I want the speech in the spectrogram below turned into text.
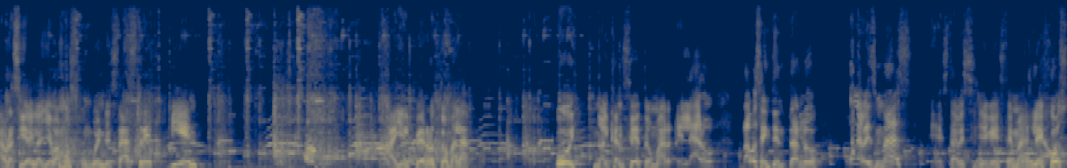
Ahora sí, ahí la llevamos. Un buen desastre. Bien. Ahí el perro, tómala. Uy, no alcancé a tomar el aro. Vamos a intentarlo una vez más. Esta vez si llegue este más lejos.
